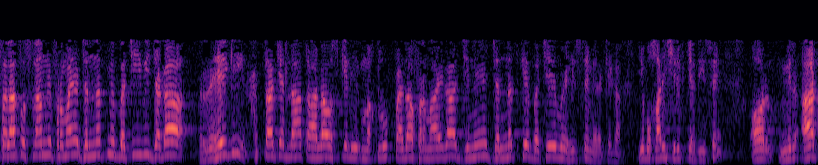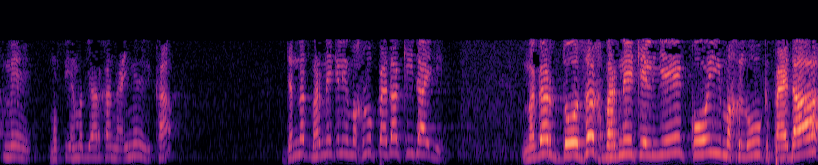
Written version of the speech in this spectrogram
سلاط اسلام نے فرمایا، جنت میں بچی ہوئی جگہ رہے گی، حتیٰ کہ اللہ تعالیٰ اس کے لیے ایک مخلوق پیدا فرمائے گا، جنہیں جنت کے بچے ہوئے حصے میں رکھے گا۔ یہ بخاری شریف کی حدیث ہے۔ اور مرآت میں مفتی احمد یار خان نعیمی نے لکھا، جنت بھرنے کے لیے مخلوق پیدا کی جائے گی، مگر دوزخ بھرنے کے لیے کوئی مخلوق پیدا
